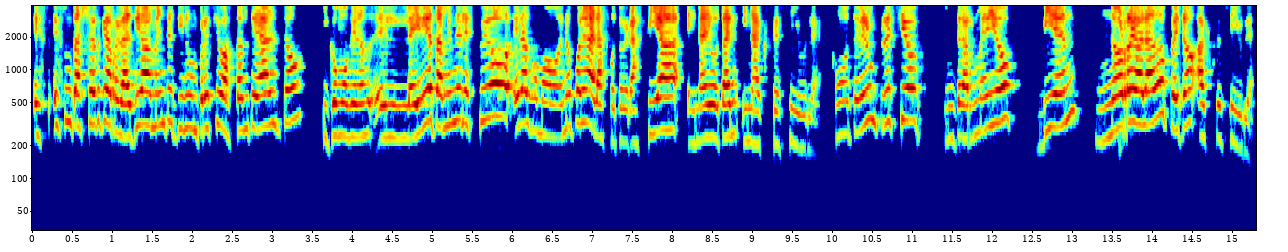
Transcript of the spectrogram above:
es, un taller que relativamente tiene un precio bastante alto y como que la idea también del estudio era como no poner a la fotografía en algo tan inaccesible, como tener un precio intermedio bien, no regalado, pero accesible.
